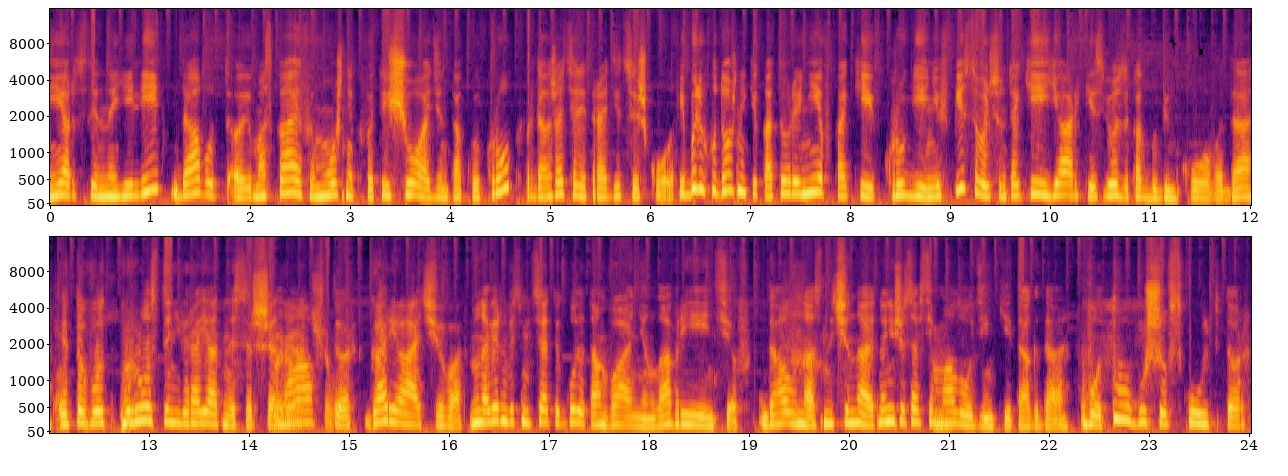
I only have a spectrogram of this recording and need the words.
Мерцлина, Ели, да, вот и э, Москаев, и Мошников, это еще один такой круг продолжателей традиции школы. И были художники, которые ни в какие круги не вписывались, но такие яркие звезды, как Бабенкова, да, это вот просто невероятный совершенно Горячего. автор, горячего. Ну, наверное, 80-е годы там Ванин, Лаврентьев, да, у нас начинают, но они еще совсем mm. молоденькие тогда. Вот, Тугушев, скульптор,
